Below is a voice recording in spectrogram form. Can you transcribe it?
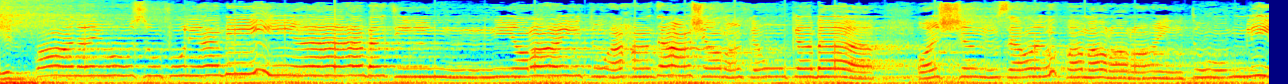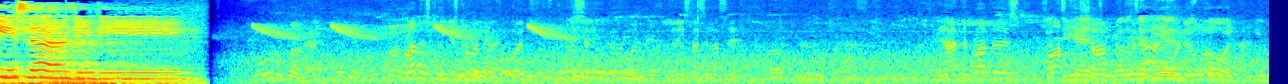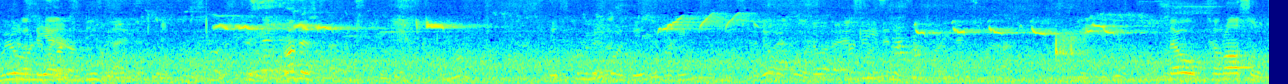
إِذْ قَالَ يُوسُفُ لِأَبِيهِ يَا أَبَتِ إِنِّي رَأَيْتُ أَحَدَ عَشَرَ كَوْكَبًا وَالشَّمْسَ وَالْقَمَرَ رَأَيْتُهُمْ لِي سَاجِدِينَ Brothers, 나왔어.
